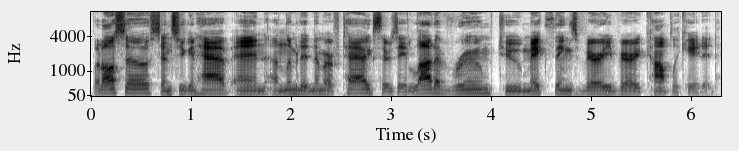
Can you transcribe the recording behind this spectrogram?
but also, since you can have an unlimited number of tags, there's a lot of room to make things very, very complicated.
